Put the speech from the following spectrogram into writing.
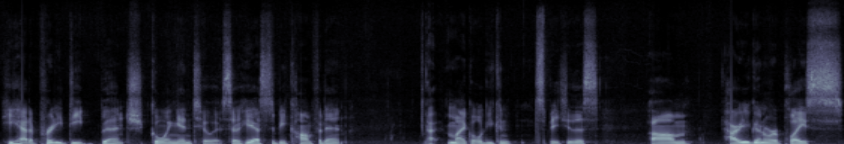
he had a pretty deep bench going into it. So he has to be confident. Uh, Michael, you can speak to this. Um, how are you going to replace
